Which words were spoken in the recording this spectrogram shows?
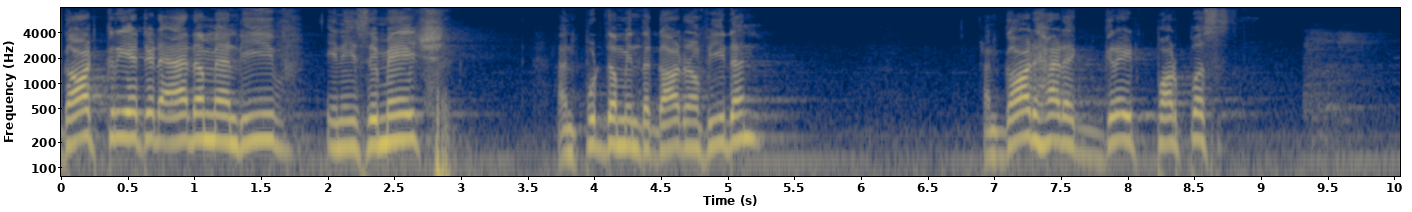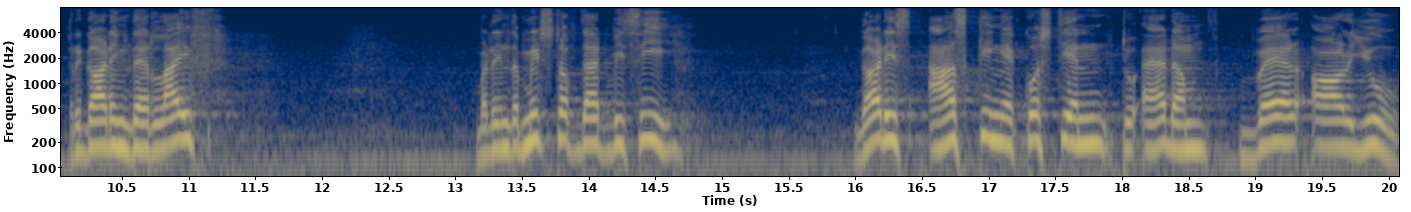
God created Adam and Eve in his image and put them in the Garden of Eden. And God had a great purpose regarding their life. But in the midst of that, we see God is asking a question to Adam Where are you?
